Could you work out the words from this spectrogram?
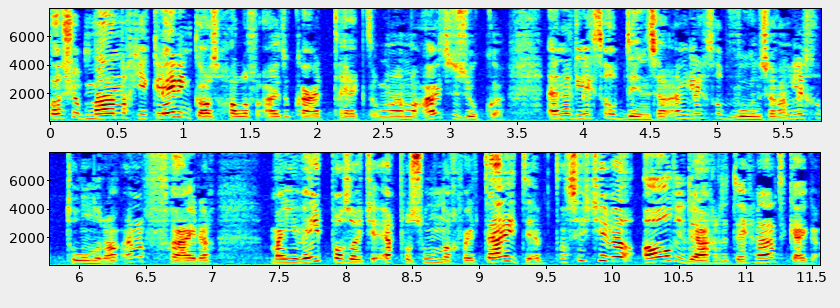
Als je op maandag je kledingkast half uit elkaar trekt om helemaal uit te zoeken. En het ligt er op dinsdag, en het ligt op woensdag, en het ligt op donderdag en op vrijdag. Maar je weet pas dat je echt pas zondag weer tijd hebt. Dan zit je wel al die dagen er tegenaan te kijken.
